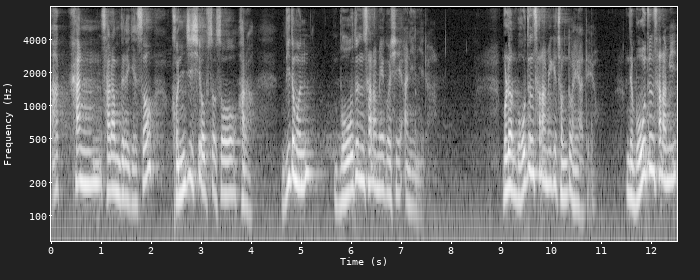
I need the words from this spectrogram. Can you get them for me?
악한 사람들에게서 건지시옵소서 하라. 믿음은 모든 사람의 것이 아니니라. 물론 모든 사람에게 전도해야 돼요. 근데 모든 사람이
